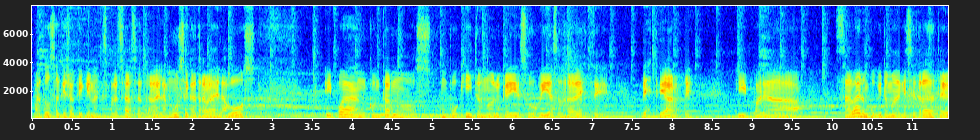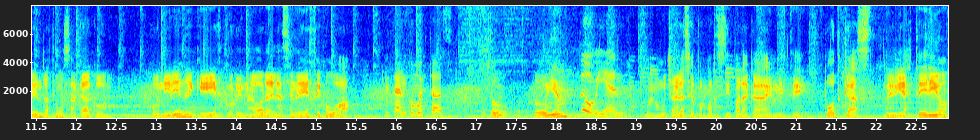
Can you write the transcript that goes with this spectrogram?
para todos aquellos que quieran expresarse a través de la música, a través de la voz, y puedan contarnos un poquito ¿no? lo que hay en sus vidas a través de este, de este arte. Y para saber un poquito más de qué se trata este evento, estamos acá con, con Irene, que es coordinadora de la CNF. ¿Cómo va? ¿Qué tal? ¿Cómo estás? ¿Todo, todo bien? Todo bien. Bueno, muchas gracias por participar acá en este podcast de Vía Estéreo.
